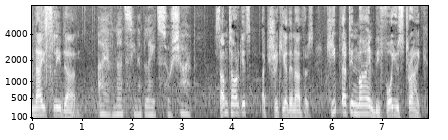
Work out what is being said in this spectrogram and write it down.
Nicely done. I have not seen a blade so sharp. Some targets are trickier than others. Keep that in mind before you strike.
